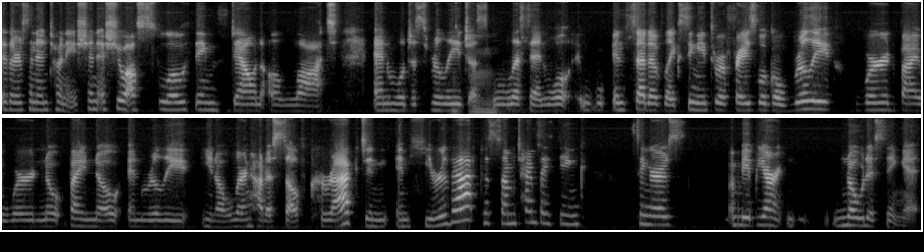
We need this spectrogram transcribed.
there's an intonation issue, I'll slow things down a lot and we'll just really just mm-hmm. listen. We'll, instead of like singing through a phrase, we'll go really word by word, note by note, and really, you know, learn how to self correct and, and hear that. Because sometimes I think singers maybe aren't noticing it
